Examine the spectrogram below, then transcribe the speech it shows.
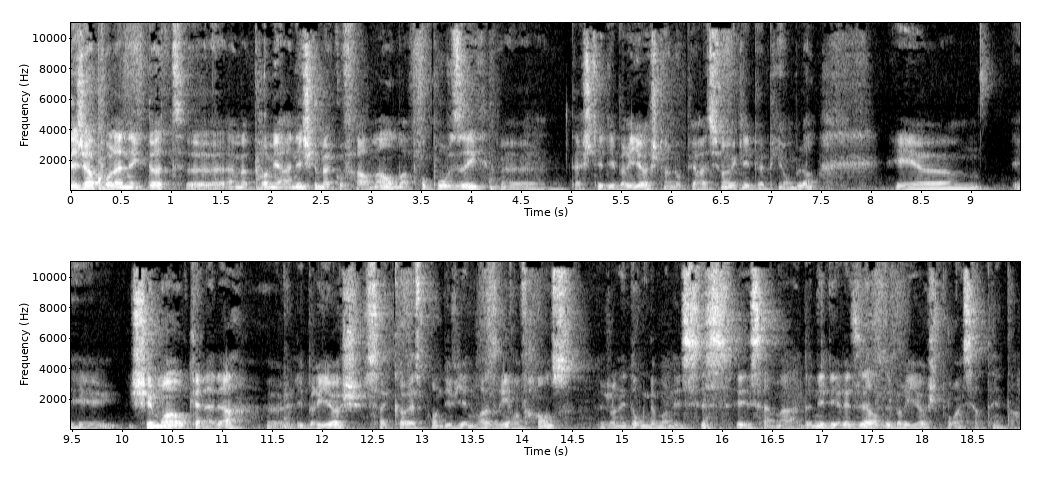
déjà pour l'anecdote, à ma première année chez Maco Pharma, on m'a proposé d'acheter des brioches dans l'opération avec les papillons blancs. Et, et chez moi, au Canada, les brioches, ça correspond à des viennoiseries en France. J'en ai donc demandé six et ça m'a donné des réserves de brioches pour un certain temps.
